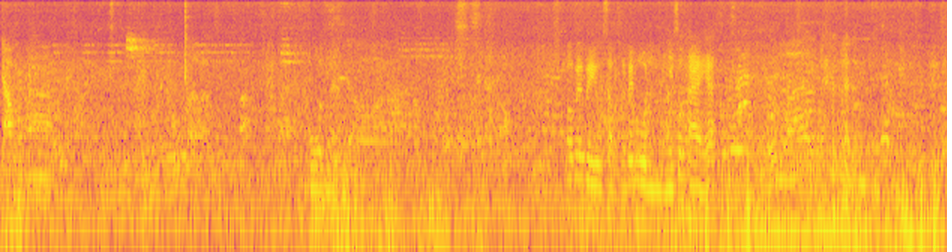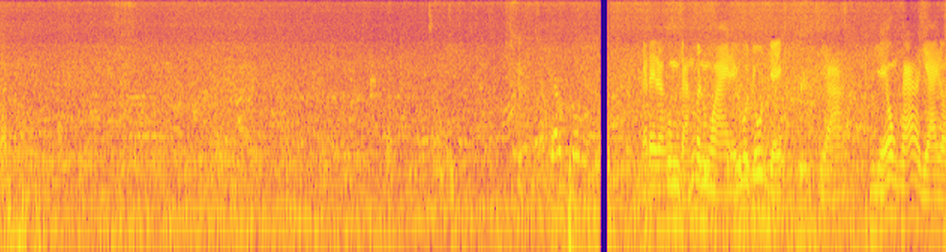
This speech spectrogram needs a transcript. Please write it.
trong chú nè có bé view xong rồi bé buôn, nhìn số 2 á ra khung cảnh bên ngoài này quý cô chú anh chị. Dạ Video cũng khá là dài rồi.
